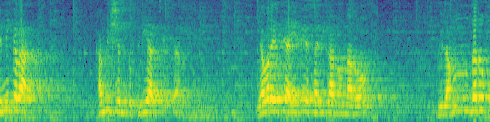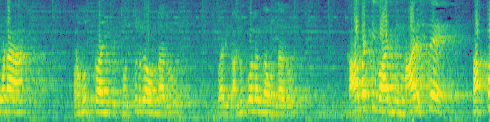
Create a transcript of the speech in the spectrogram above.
ఎన్నికల కమిషన్కు ఫిర్యాదు చేశారు. ఎవరైతే ఐపీఎస్ అధికారులు ఉన్నారో వీళ్ళందరూ కూడా ప్రభుత్వానికి తొత్తులుగా ఉన్నారు వారికి అనుకూలంగా ఉన్నారు. కాబట్టి వారిని మారిస్తే తప్ప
